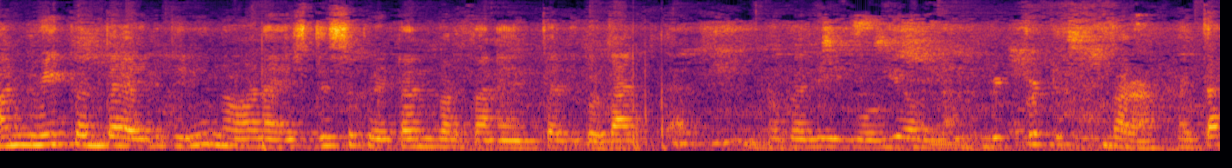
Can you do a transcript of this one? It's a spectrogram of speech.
ಒನ್ ವೀಕ್ ಅಂತ ಹೇಳಿದ್ದೀನಿ ನೋಡೋಣ ಎಷ್ಟು ದಿವಸಕ್ಕೆ ರಿಟರ್ನ್ ಬರ್ತಾನೆ ಅಂತೇಳಿ ಗೊತ್ತಾಗುತ್ತೆ. ಬನ್ನಿ ಹೋಗಿ ಅವನ್ನ ಬಿಟ್ಬಿಟ್ಟು ಬರೋಣ, ಆಯ್ತಾ?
